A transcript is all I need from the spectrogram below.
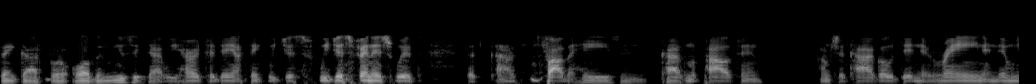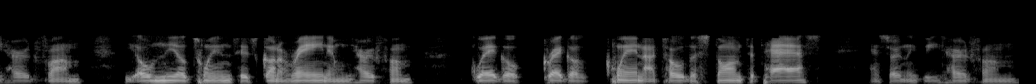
thank God for all the music that we heard today. I think we just we just finished with the uh, Father Hayes and Cosmopolitan from Chicago, Didn't It Rain? And then we heard from the O'Neal twins, It's Gonna Rain, and we heard from Grego Greg O'Quin, I Told the Storm to Pass. And certainly we heard from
